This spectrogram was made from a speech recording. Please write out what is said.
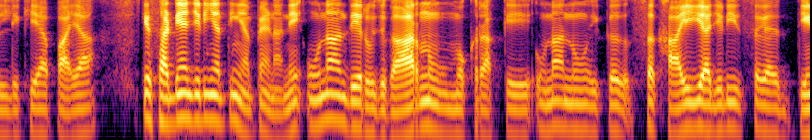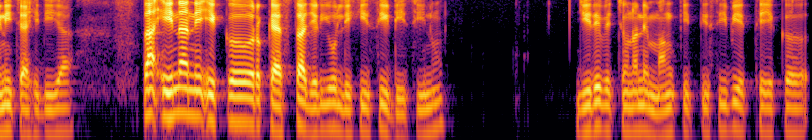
ਲਿਖਿਆ, ਪਾਇਆ ਕਿ ਸਾਡੀਆਂ ਜਿਹੜੀਆਂ ਧੀਆਂ ਭੈਣਾਂ ਨੇ ਉਹਨਾਂ ਦੇ ਰੋਜ਼ਗਾਰ ਨੂੰ ਮੁੱਖ ਰੱਖ ਕੇ ਉਹਨਾਂ ਨੂੰ ਇੱਕ ਸਿਖਾਈ ਆ ਜਿਹੜੀ ਸ- ਦੇਣੀ ਚਾਹੀਦੀ ਆ। ਤਾਂ ਇਹਨਾਂ ਨੇ ਇੱਕ ਰਿਕੁਐਸਟ ਆ ਜਿਹੜੀ ਉਹ ਲਿਖੀ ਸੀ ਡੀਸੀ ਨੂੰ, ਜਿਹਦੇ ਵਿੱਚ ਉਹਨਾਂ ਨੇ ਮੰਗ ਕੀਤੀ ਸੀ ਵੀ ਇੱਥੇ ਇੱਕ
